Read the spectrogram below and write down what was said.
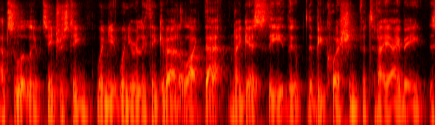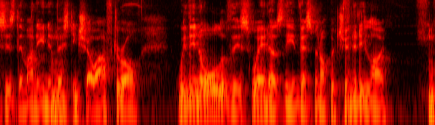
Absolutely, it's interesting when you when you really think about it like that. And I guess the the, the big question for today, AB, this is the money and investing mm. show after all within all of this, where does the investment opportunity lie? we'll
